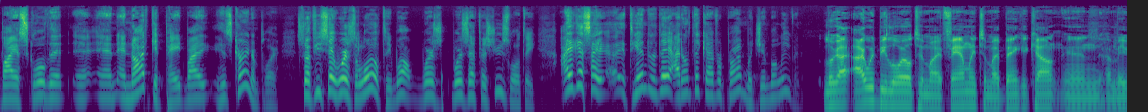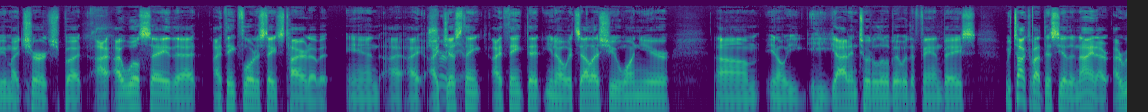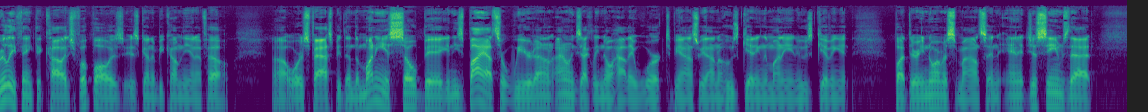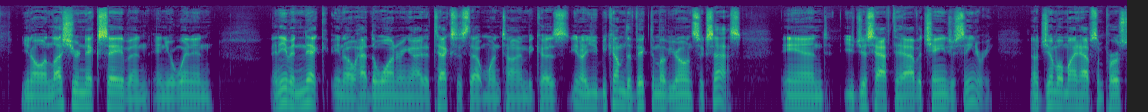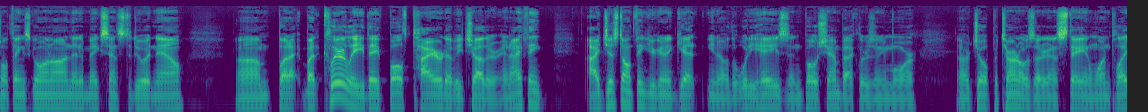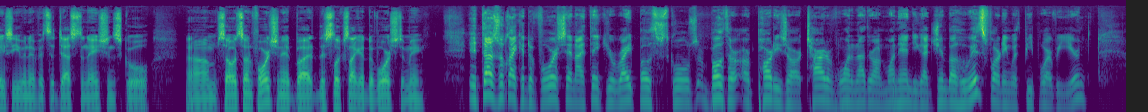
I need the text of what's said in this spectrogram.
by a school that and and not get paid by his current employer? So if you say where's the loyalty, well, where's where's FSU's loyalty? I guess I at the end of the day, I don't think I have a problem with Jimbo leaving. Look, I, I would be loyal to my family, to my bank account, and uh, maybe my church, but I, I will say that I think Florida State's tired of it, and I, I, I just think I think that you know it's LSU one year. Um, you know, he he got into it a little bit with the fan base. We talked about this the other night. I, I really think that college football is is going to become the NFL. Uh, or as fast, but then the money is so big, and these buyouts are weird. I don't, I don't exactly know how they work. To be honest with you, I don't know who's getting the money and who's giving it but they're enormous amounts. And and it just seems that, you know, unless you're Nick Saban and you're winning, and even Nick, you know, had the wandering eye to Texas that one time because you know you become the victim of your own success, and you just have to have a change of scenery. Now Jimbo might have some personal things going on that it makes sense to do it now, um, but but clearly they've both tired of each other, and I think. I just don't think you're going to get, you know, the Woody Hayes and Bo Schembechlers anymore or Joe Paternos that are going to stay in one place, even if it's a destination school. Um, so it's unfortunate, but this looks like a divorce to me. It does look like a divorce, and I think you're right. Both schools, both are parties are tired of one another. On one hand, you got Jimbo, who is flirting with people every year,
